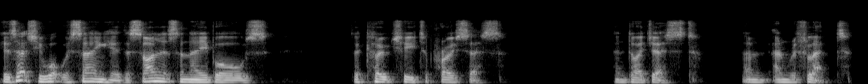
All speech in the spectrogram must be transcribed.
is actually what we're saying here. The silence enables the coachee to process and digest and, and reflect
